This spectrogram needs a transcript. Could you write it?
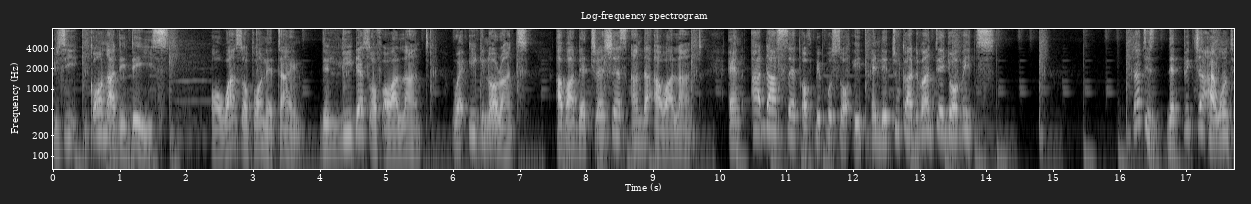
You see, gone are the days, or once upon a time, the leaders of our land were ignorant about the treasures under our land. And other set of people saw it and they took advantage of it. That is the picture I want.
